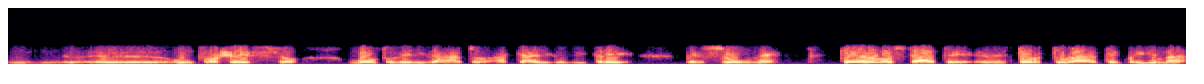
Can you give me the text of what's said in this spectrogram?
eh, un processo molto delicato a carico di tre persone che erano state eh, torturate prima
